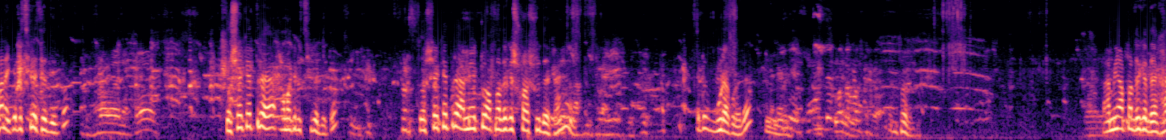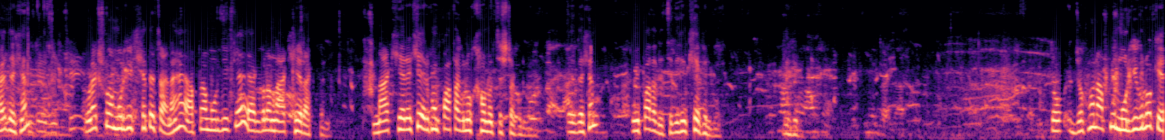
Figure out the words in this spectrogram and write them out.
মানে এটা ছিঁড়ে ছেড়ে দিত। তো সেক্ষেত্রে আমাকে একটু ছিঁড়ে দিত। তো সেক্ষেত্রে আমি একটু আপনাদেরকে সরাসরি দেখাই হ্যাঁ? একটু গুঁড়া করে দেয়। মানে ধরুন। আমি আপনাদেরকে দেখাই, দেখেন। অনেক সময় মুরগি খেতে চায় না হ্যাঁ? আপনার মুরগিকে একবেলা না খেয়ে রাখবেন। না খেয়ে রেখে এরকম পাতাগুলো খাওয়ানোর চেষ্টা করবেন। এই দেখেন, ওই পাতা দিচ্ছে, দেখেন, খেয়ে ফেলবে। দেখেন। তো যখন আপনি মুরগিগুলোকে,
